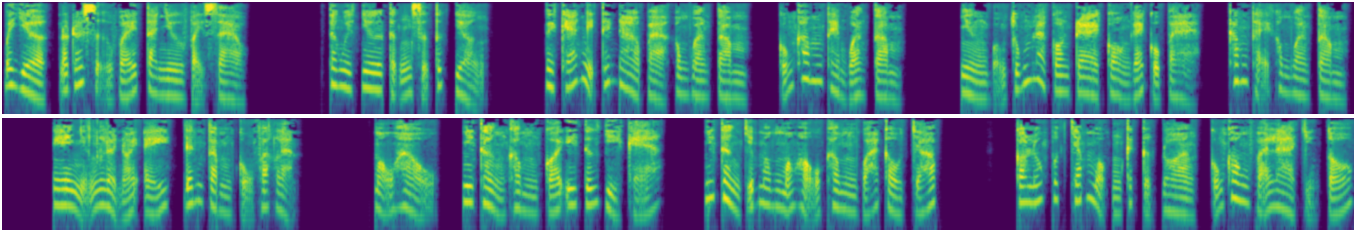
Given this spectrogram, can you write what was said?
Bây giờ nó đối xử với ta như vậy sao? Tân Nguyệt Như tận sự tức giận. Người khác nghĩ thế nào bà không quan tâm, cũng không thèm quan tâm. Nhưng bọn chúng là con trai con gái của bà, không thể không quan tâm. Nghe những lời nói ấy, đến tâm cũng phát lạnh. Mẫu hậu, như thần không có ý tứ gì cả. Như thần chỉ mong mẫu hậu không quá cầu chóp, có lúc bất chấp một cách cực đoan cũng không phải là chuyện tốt.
